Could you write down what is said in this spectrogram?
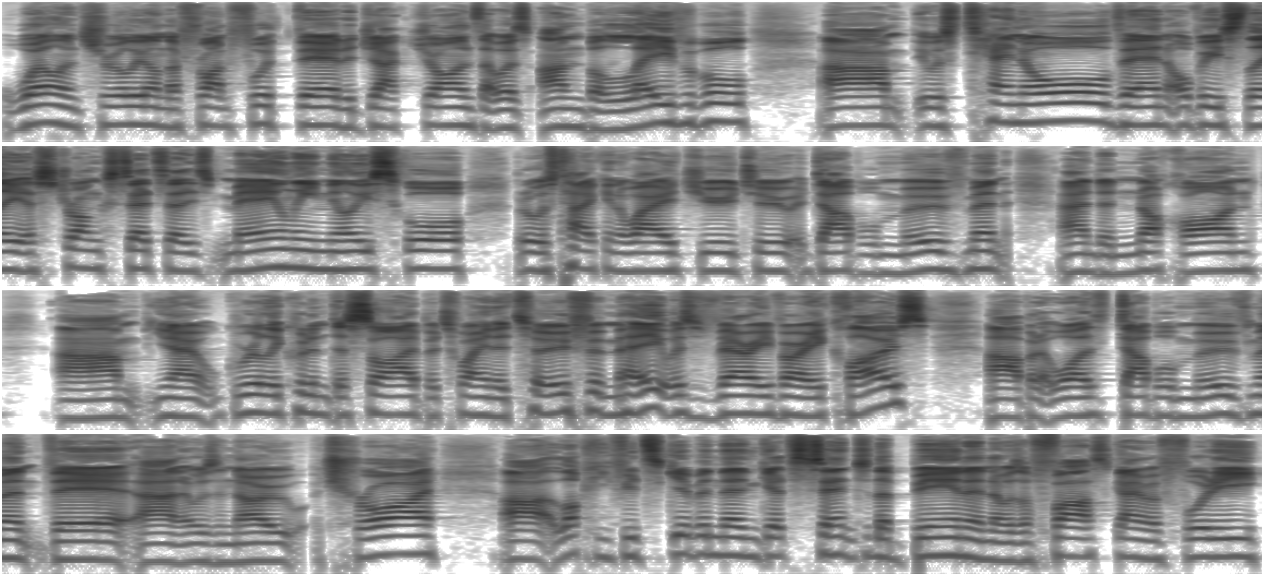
well and truly on the front foot there to Jack Johns. That was unbelievable. Um, it was 10 all. Then, obviously, a strong set that is Manly nearly score, but it was taken away due to a double movement and a knock on. Um, you know, really couldn't decide between the two for me. It was very, very close, uh, but it was double movement there, and it was a no try. Uh, Lockie Fitzgibbon then gets sent to the bin, and it was a fast game of footy.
